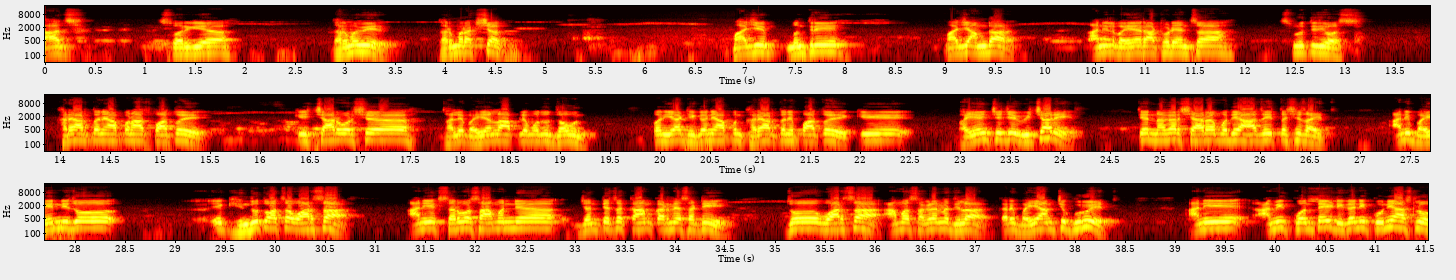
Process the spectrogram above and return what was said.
आज स्वर्गीय धर्मवीर धर्मरक्षक माजी मंत्री माजी आमदार अनिल भैया राठोड यांचा स्मृती दिवस. खऱ्या अर्थाने आपण आज पाहतोय की चार वर्ष झाले भैयांना आपल्यामधून जाऊन पण या ठिकाणी आपण खऱ्या अर्थाने पाहतोय की भैयांचे जे विचार आहे ते नगर शहरामध्ये आजही तसेच आहेत. आणि भैयांनी जो एक हिंदुत्वाचा वारसा आणि एक सर्वसामान्य जनतेचं काम करण्यासाठी जो वारसा आम्हा सगळ्यांना दिला कारण भैया आमचे गुरु आहेत. आणि आम्ही कोणत्याही ठिकाणी कोणी असलो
